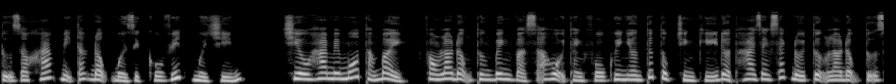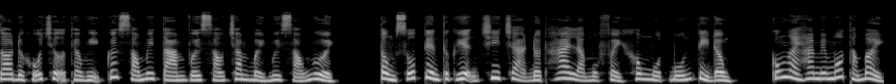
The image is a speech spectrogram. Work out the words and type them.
tự do khác bị tác động bởi dịch COVID-19. Chiều 21 tháng 7, Phòng Lao động Thương binh và Xã hội thành phố Quy Nhơn tiếp tục trình ký đợt 2 danh sách đối tượng lao động tự do được hỗ trợ theo nghị quyết 68 với 676 người. Tổng số tiền thực hiện chi trả đợt 2 là 1,014 tỷ đồng. Cũng ngày 21 tháng 7,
